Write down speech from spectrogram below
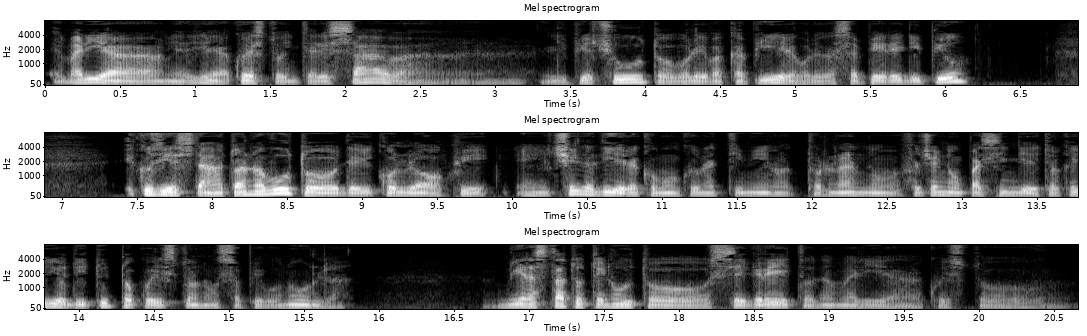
e Maria, Maria questo interessava, gli è piaciuto, voleva capire, voleva sapere di più. E così è stato. Hanno avuto dei colloqui e c'è da dire comunque un attimino, tornando, facendo un passo indietro, che io di tutto questo non sapevo nulla. Mi era stato tenuto segreto da Maria questo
